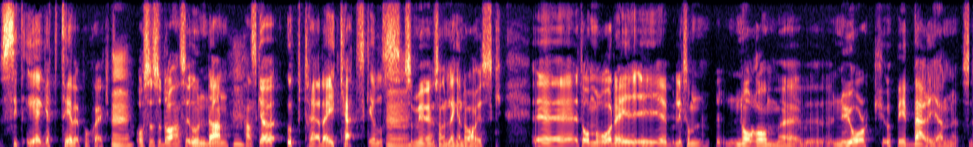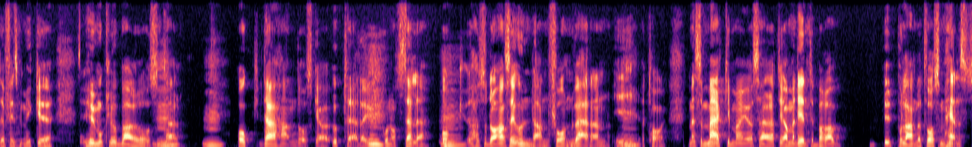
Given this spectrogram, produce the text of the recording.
sitt eget tv-projekt. Och så, så drar han sig undan. Han ska uppträda i Catskills, som ju är en sån legendarisk eh, ett område i, i liksom norr om eh, New York, uppe i bergen. Så det finns mycket humorklubbar och sånt här. Och där han då ska uppträda ju på något ställe. Och alltså, drar han sig undan från världen i ett tag. Men så märker man ju så här att ja, men det är inte bara ut på landet vad som helst.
